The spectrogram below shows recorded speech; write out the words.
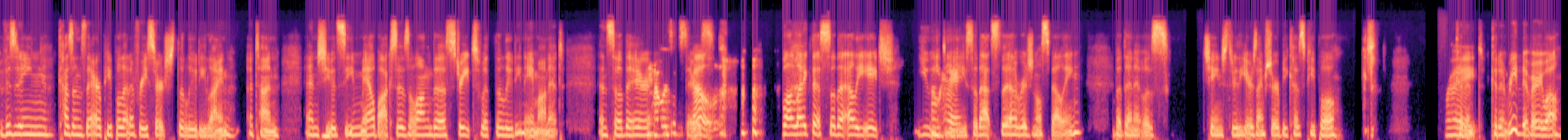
visiting cousins there, people that have researched the Ludi line a ton. And she mm-hmm. would see mailboxes along the street with the Ludi name on it. And so there, how is it spelled? well, like this. So the L E H U E D. Okay. So that's the original spelling. But then it was changed through the years, I'm sure, because people right. couldn't, couldn't read it very well.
